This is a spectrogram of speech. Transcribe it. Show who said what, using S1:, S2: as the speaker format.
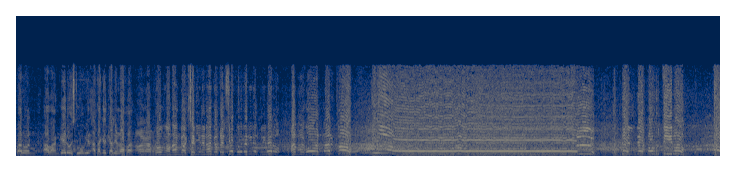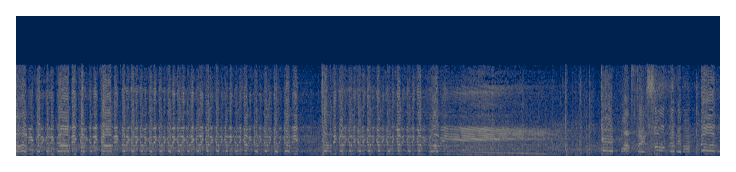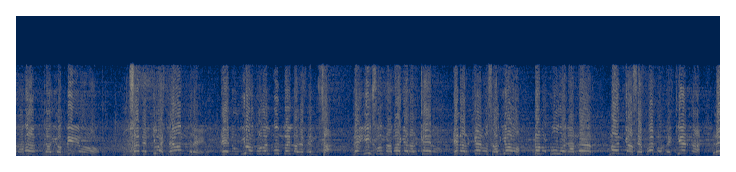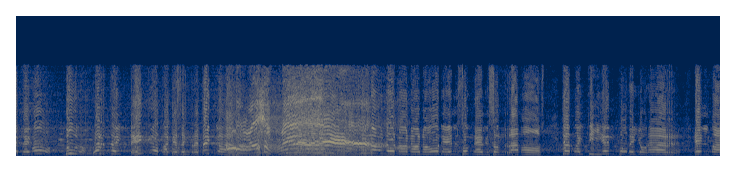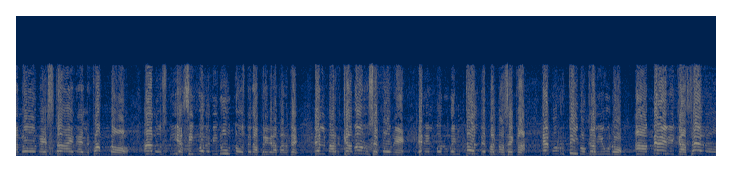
S1: balón a Vanguero, estuvo bien, ataque el Cali Rafa.
S2: Agarrón a Manga, se viene Manga, atención, puede al arquero. El arquero salió, no lo pudo agarrar. Manga se fue por la izquierda, le pegó duro, fuerte y tenga para que se entretenga. No, no, no, no, no, Nelson, Nelson Ramos. Ya no hay tiempo de llorar. El balón está en el fondo. A los 19 minutos de la primera parte, el marcador se pone Seca, Deportivo Cali 1, América 0.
